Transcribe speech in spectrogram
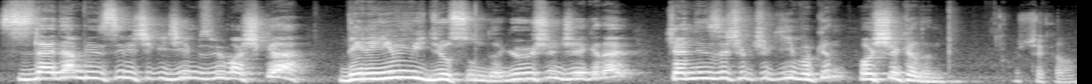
sizlerden birisiyle çekeceğimiz bir başka deneyim videosunda görüşünceye kadar Kendinize çok çok iyi bakın. Hoşçakalın. Hoşçakalın.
